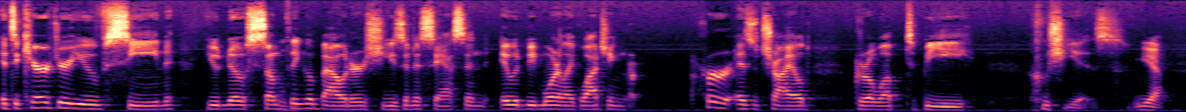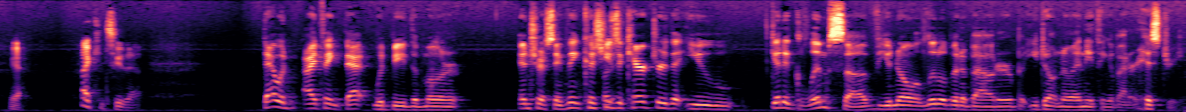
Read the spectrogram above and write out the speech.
It's a character you've seen. You know something Mm-hmm. about her. She's an assassin. It would be more like watching her, her as a child grow up to be who she is. yeah, yeah, I can see that. That would, I think, that would be the more interesting thing because she's a character that you get a glimpse of. You know a little bit about her, but you don't know anything about her history.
